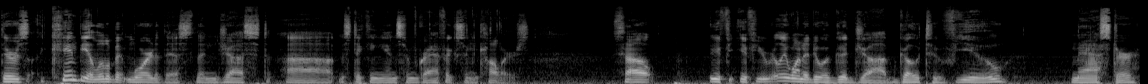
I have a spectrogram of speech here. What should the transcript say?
There's can be a little bit more to this than just uh, sticking in some graphics and colors. So, if if you really want to do a good job, go to View, Master,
